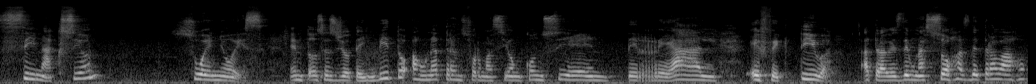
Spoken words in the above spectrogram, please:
sin acción, sueño es. Entonces yo te invito a una transformación consciente, real, efectiva, a través de unas hojas de trabajo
